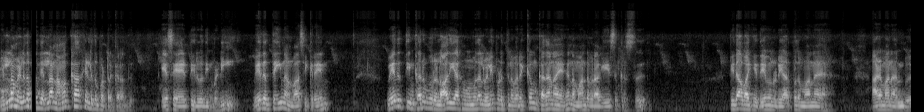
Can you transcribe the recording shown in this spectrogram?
எல்லாம் எழுதப்பட்டது எல்லாம் நமக்காக எழுதப்பட்டிருக்கிறது. ஏசையா எட்டு இருபதின் படி வேதத்தை நான் வாசிக்கிறேன் வேதத்தின் கருபொருள் ஆதியாகமம் முதல் வெளிப்படுத்தின வரைக்கும் கதாநாயகன் நம் ஆண்டவராக இயேசு கிறிஸ்து. பிதாவாகிய தேவனுடைய அற்புதமான ஆழமான அன்பு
